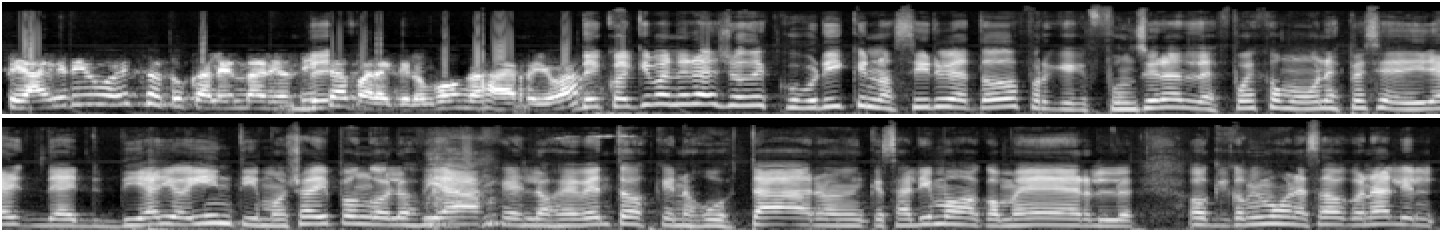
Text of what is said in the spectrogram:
Te agrego eso a tu calendario, De- Tita, para que lo pongas arriba. De cualquier manera, yo descubrí que nos sirve a todos porque funciona después como una especie de diario, de diario íntimo. Yo ahí pongo los viajes, los eventos que nos gustaron, que salimos a comer o que comimos un asado con alguien.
